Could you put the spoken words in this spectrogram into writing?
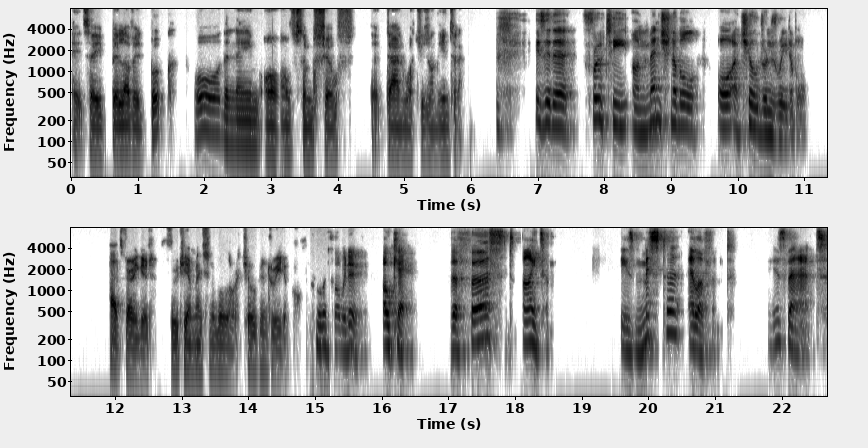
it's a beloved book or the name of some filth that Dan watches on the internet. Is it a fruity, unmentionable, or a children's readable? That's very good. Fruity unmentionable or a children's readable. That's what we do. Okay. The first item is Mr. Elephant. Is that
